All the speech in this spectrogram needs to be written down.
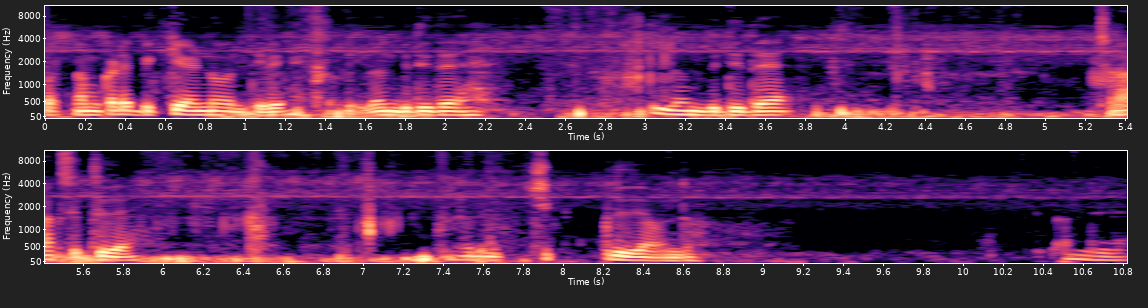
ಬಟ್ ನಮ್ಮ ಕಡೆ ಬಿಕ್ಕೆ ಹಣ್ಣು ಅಂತೀವಿ. ಇಲ್ಲೊಂದು ಬಿದ್ದಿದೆ. ಇಲ್ಲೊಂದು ಬಿದ್ದಿದೆ. ಚೆನ್ನಾಗಿ ಸಿಗ್ತಿದೆ. ನೋಡಿ ಚಿಕ್ಕದಿದೆ ಒಂದು ಒಂದಿದೆ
